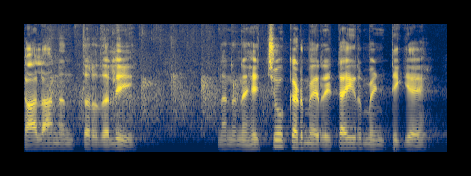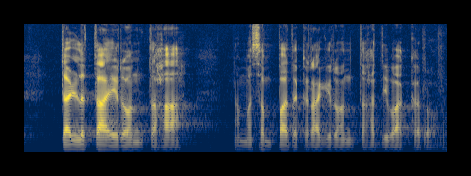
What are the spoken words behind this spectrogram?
ಕಾಲಾನಂತರದಲ್ಲಿ ನನ್ನನ್ನು ಹೆಚ್ಚು ಕಡಿಮೆ ರಿಟೈರ್ಮೆಂಟಿಗೆ ತಳ್ಳುತ್ತಾ ಇರೋಂತಹ ನಮ್ಮ ಸಂಪಾದಕರಾಗಿರುವಂತಹ ದಿವಾಕರ್ ಅವರು.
